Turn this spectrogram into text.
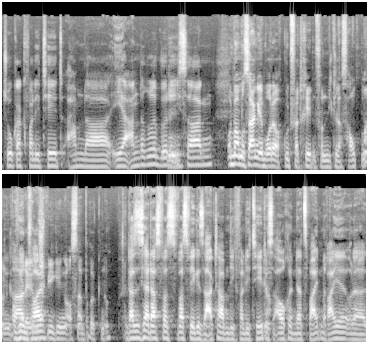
Joker-Qualität haben da eher andere, würde mhm. ich sagen. Und man muss sagen, er wurde auch gut vertreten von Niklas Hauptmann, gerade im Spiel gegen Osnabrück. Ne? Das ist ja das, was, was wir gesagt haben. Die Qualität ja. ist auch in der zweiten Reihe oder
